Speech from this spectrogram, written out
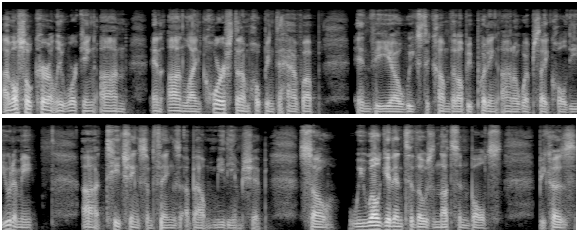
I'm also currently working on an online course that I'm hoping to have up in the uh, weeks to come that I'll be putting on a website called Udemy, uh, teaching some things about mediumship. So we will get into those nuts and bolts because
